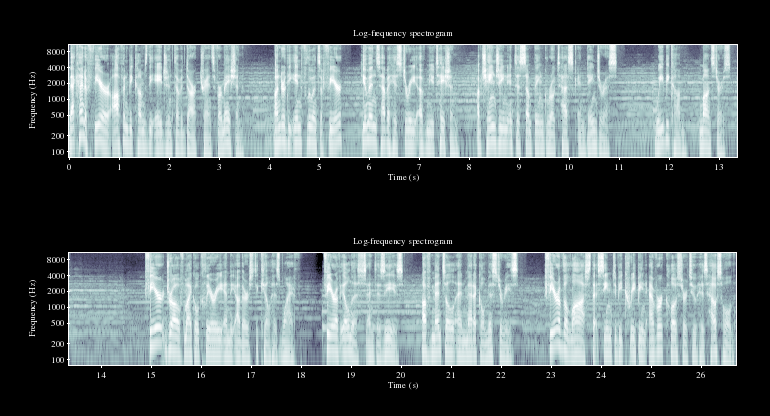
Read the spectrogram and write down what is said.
That kind of fear often becomes the agent of a dark transformation. Under the influence of fear, humans have a history of mutation, of changing into something grotesque and dangerous. We become monsters. Fear drove Michael Cleary and the others to kill his wife. Fear of illness and disease, of mental and medical mysteries, fear of the loss that seemed to be creeping ever closer to his household.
